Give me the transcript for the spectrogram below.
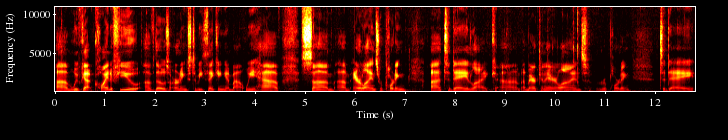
Um, we've got quite a few of those earnings to be thinking about. We have some um, airlines reporting uh, today, like um, American Airlines reporting today.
